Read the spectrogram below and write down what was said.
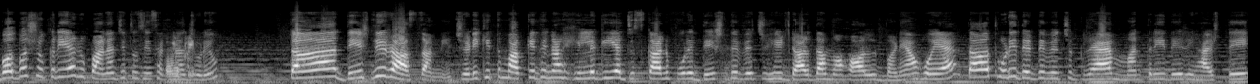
ਬਹੁਤ ਬਹੁਤ ਸ਼ੁਕਰੀਆ ਰੁਪਾਣਾ ਜੀ ਤੁਸੀਂ ਸਾਡੇ ਨਾਲ Okay. ਜੁੜਿਓ ਤਾਂ ਦੇਸ਼ ਦੀ ਰਾਜਧਾਨੀ, ਜਿਹੜੀ ਕਿ ਧਮਾਕੇ ਦੇ ਨਾਲ ਹਿੱਲ ਗਈ ਹੈ, ਜਿਸ ਕਾਰਨ ਪੂਰੇ ਦੇਸ਼ ਦੇ ਵਿੱਚ ਹੀ ਡਰ ਦਾ ਮਾਹੌਲ ਬਣਿਆ ਹੋਇਆ ਹੈ, ਤਾਂ ਥੋੜੀ ਦੇਰ ਦੇ ਵਿੱਚ ਗ੍ਰਹਿ ਮੰਤਰੀ ਦੇ ਰਿਹਾਇਸ਼ ਤੇ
